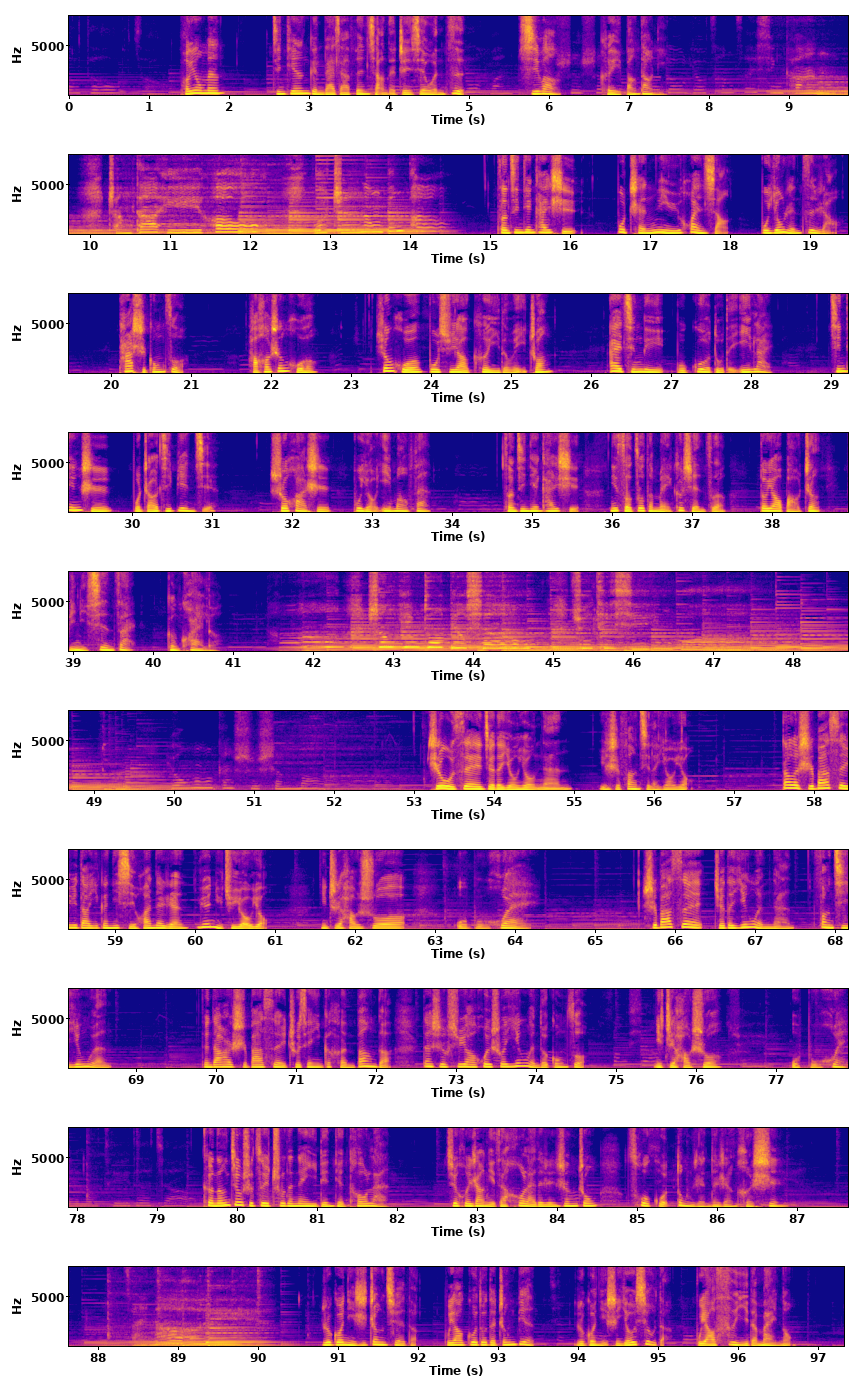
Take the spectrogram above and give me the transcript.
朋友们。今天跟大家分享的这些文字，希望可以帮到你。从今天开始，不沉溺于幻想，不庸人自扰，踏实工作，好好生活。生活不需要刻意的伪装，爱情里不过度的依赖，倾听时不着急辩解。说话时不有意冒犯。从今天开始，你所做的每个选择，都要保证比你现在更快乐。十五岁觉得游泳难，于是放弃了游泳。到了十八岁，遇到一个你喜欢的人，约你去游泳。你只好说：“我不会。”十八岁觉得英文难，放弃英文。等到二十八岁出现一个很棒的，但是需要会说英文的工作，你只好说：“我不会。”可能就是最初的那一点点偷懒，却会让你在后来的人生中错过动人的人和事。如果你是正确的，不要过多的争辩；如果你是优秀的，不要肆意的卖弄；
